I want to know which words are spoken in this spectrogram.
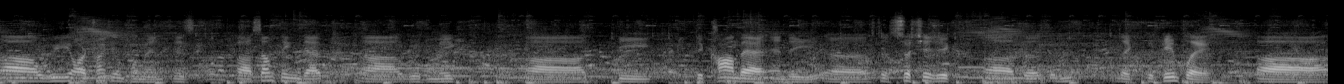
uh, we are trying to implement is uh, something that uh, would make uh, the the combat and the, uh, the strategic, uh, the, the like the gameplay, uh,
